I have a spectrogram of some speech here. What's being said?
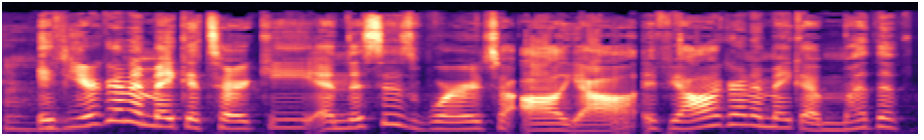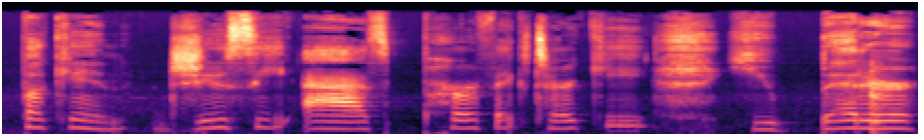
Mm-hmm. If you're gonna make a turkey, and this is word to all y'all, if y'all are gonna make a motherfucking juicy ass perfect turkey, you better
